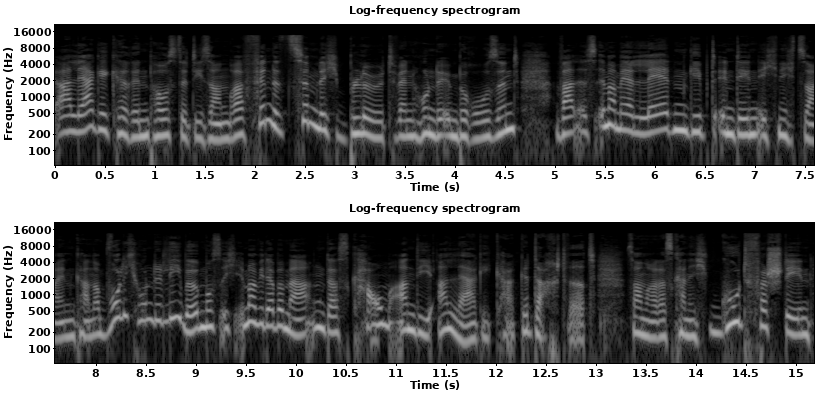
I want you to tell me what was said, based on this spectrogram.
Allergikerin, postet die Sandra, finde ziemlich blöd, wenn Hunde im Büro sind, weil es immer mehr Läden gibt, in denen ich nicht sein kann. Obwohl ich Hunde liebe, muss ich immer wieder bemerken, dass kaum an die Allergiker gedacht wird. Sandra, das kann ich gut verstehen.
